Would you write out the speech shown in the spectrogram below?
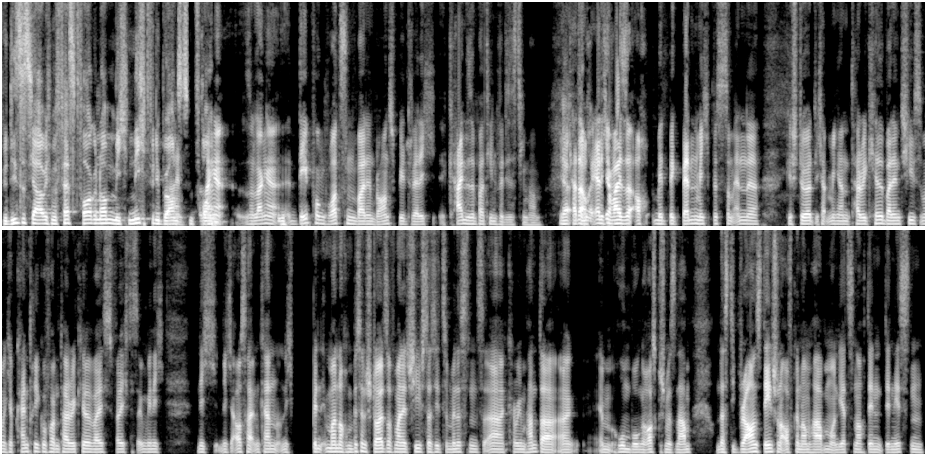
für dieses Jahr habe ich mir fest vorgenommen, mich nicht für die Browns Nein, zu freuen. Solange, solange D. Watson bei den Browns spielt, werde ich keine Sympathien für dieses Team haben. Ja, ich hatte auch ehrlicherweise auch mit Big Ben mich bis zum Ende gestört. Ich habe mich an Tyreek Hill bei den Chiefs immer, ich habe kein Trikot von Tyreek Hill, weil ich, weil ich das irgendwie nicht, nicht, nicht aushalten kann. Und ich bin immer noch ein bisschen stolz auf meine Chiefs, dass sie zumindest äh, Kareem Hunter äh, im hohen Bogen rausgeschmissen haben und dass die Browns den schon aufgenommen haben und jetzt noch den, den nächsten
